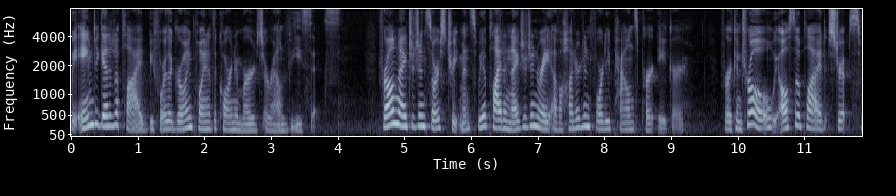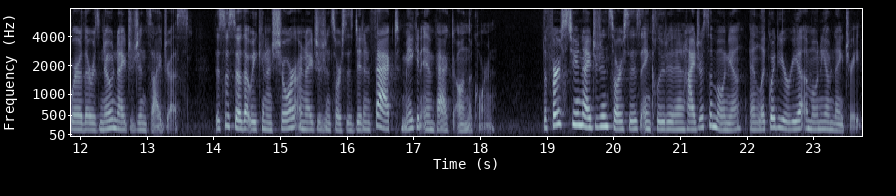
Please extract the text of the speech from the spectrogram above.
We aimed to get it applied before the growing point of the corn emerged around V6. For all nitrogen source treatments, we applied a nitrogen rate of 140 pounds per acre. For a control, we also applied strips where there was no nitrogen side dress. This is so that we can ensure our nitrogen sources did in fact make an impact on the corn. The first two nitrogen sources included anhydrous ammonia and liquid urea ammonium nitrate.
